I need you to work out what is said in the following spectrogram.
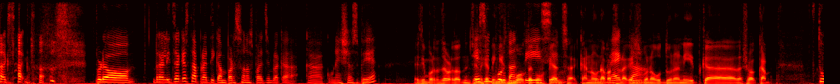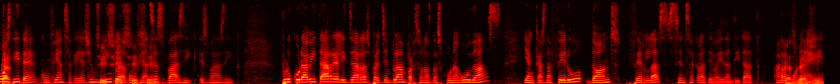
Exacte. Però realitzar aquesta pràctica amb persones, per exemple, que, que coneixes bé, És important, sobretot, en gent És que tinguis molta confiança, que no una persona que hagis conegut d'una nit que d'això, que... Tu ho has dit, eh? Confiança, que hi hagi un Sí, vincle sí, de sí, confiança sí. és bàsic, és bàsic. Procurar evitar realitzar-les, per exemple, amb persones desconegudes i, en cas de fer-ho, doncs, fer-les sense que la teva identitat es reconegui.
